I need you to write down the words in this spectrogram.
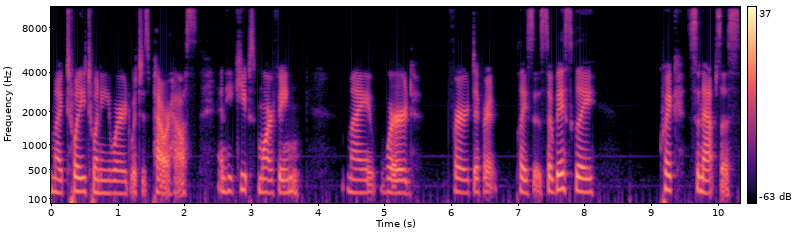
my 2020 word, which is powerhouse. And he keeps morphing my word for different places. So basically, quick synopsis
